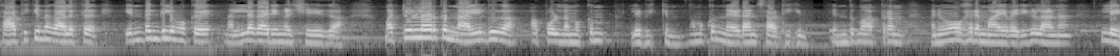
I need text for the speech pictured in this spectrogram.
സാധിക്കുന്ന കാലത്ത് എന്തെങ്കിലുമൊക്കെ നല്ല കാര്യങ്ങൾ ചെയ്യുക മറ്റുള്ളവർക്ക് നൽകുക അപ്പോൾ നമുക്കും ലഭിക്കും നമുക്കും നേടാൻ സാധിക്കും. എന്തുമാത്രം മനോഹരമായ വരികളാണ് അല്ലേ?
